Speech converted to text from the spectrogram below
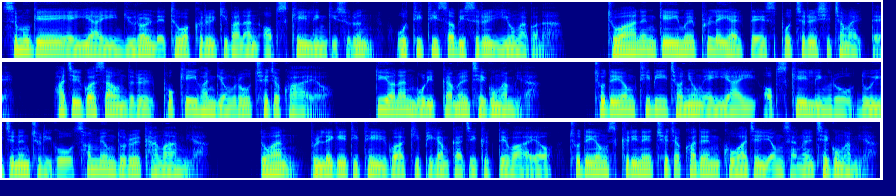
20개의 AI 뉴럴 네트워크를 기반한 업스케일링 기술은 OTT 서비스를 이용하거나 좋아하는 게임을 플레이할 때 스포츠를 시청할 때 화질과 사운드를 4K 환경으로 최적화하여 뛰어난 몰입감을 제공합니다. 초대형 TV 전용 AI 업스케일링으로 노이즈는 줄이고 선명도를 강화합니다. 또한 블랙의 디테일과 깊이감까지 극대화하여 초대형 스크린에 최적화된 고화질 영상을 제공합니다.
